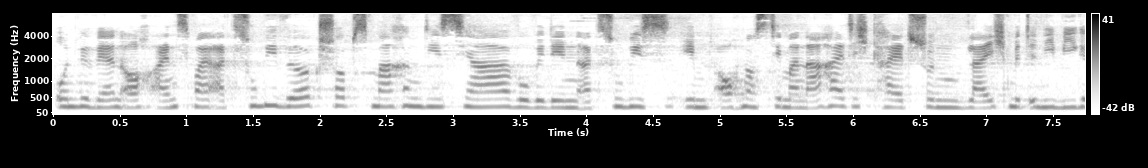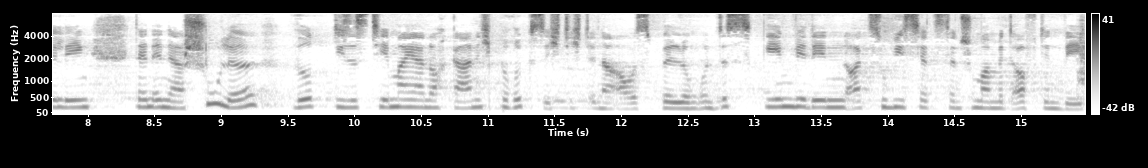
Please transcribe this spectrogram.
Und wir werden auch ein, zwei Azubi-Workshops machen dieses Jahr, wo wir den Azubis eben auch noch das Thema Nachhaltigkeit schon gleich mit in die Wiege legen. Denn in der Schule wird dieses Thema ja noch gar nicht berücksichtigt in der Ausbildung. Und das geben wir den Azubis jetzt dann schon mal mit auf den Weg.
